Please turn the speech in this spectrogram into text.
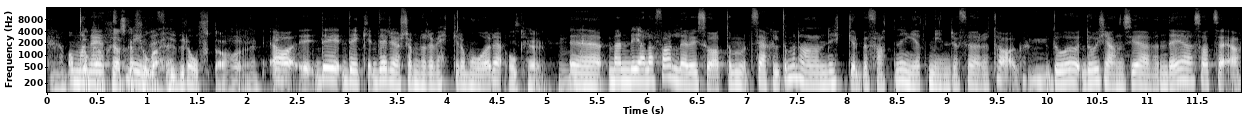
Mm. Om man Då kanske jag ska fråga, hur ofta? Har... Ja, det, det, det, rör sig om några veckor om året. Okay. Mm. Eh, men i alla fall är det så att de, särskilt om man har en nyckelbefattning i ett mindre företag, mm. då, då känns ju även det så att säga.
